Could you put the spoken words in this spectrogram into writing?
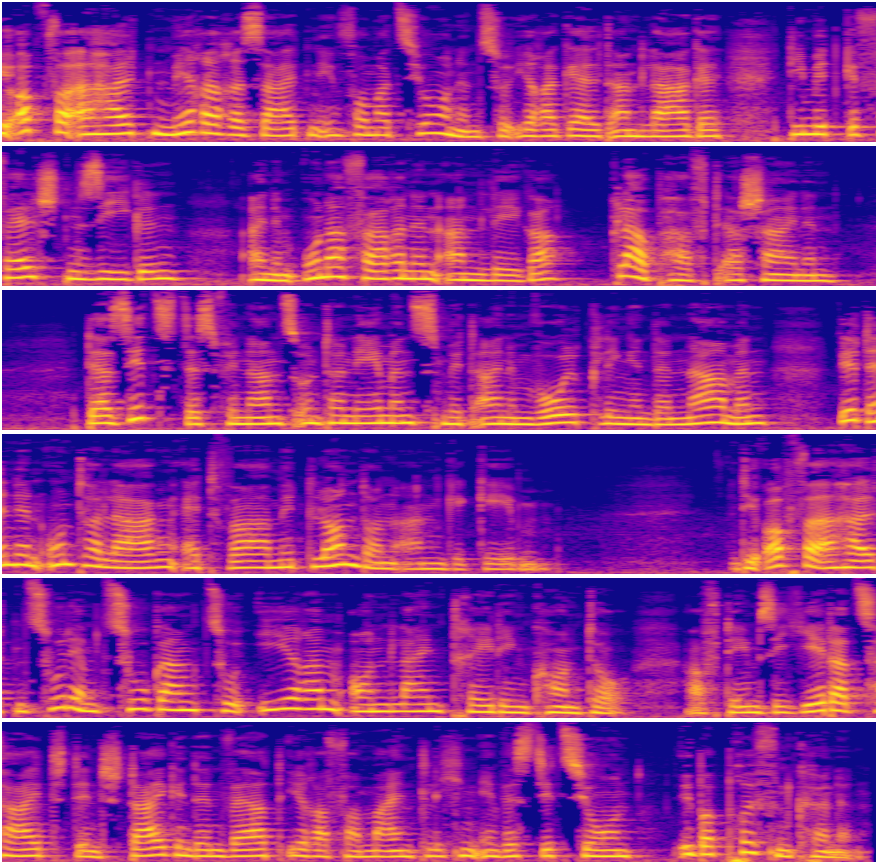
Die Opfer erhalten mehrere Seiten Informationen zu ihrer Geldanlage, die mit gefälschten Siegeln einem unerfahrenen Anleger glaubhaft erscheinen. Der Sitz des Finanzunternehmens mit einem wohlklingenden Namen wird in den Unterlagen etwa mit London angegeben. Die Opfer erhalten zudem Zugang zu ihrem Online-Trading-Konto, auf dem sie jederzeit den steigenden Wert ihrer vermeintlichen Investition überprüfen können.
